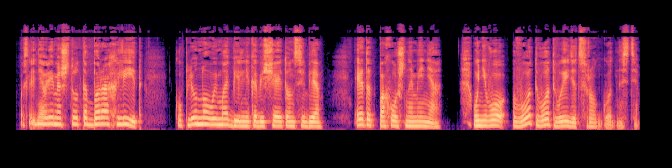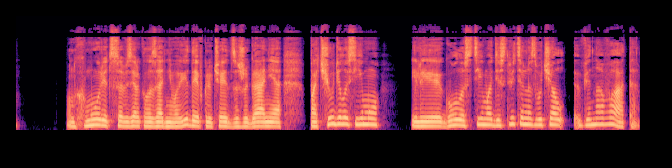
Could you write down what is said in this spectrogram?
в последнее время что-то барахлит. «Куплю новый мобильник», — обещает он себе. «Этот похож на меня. У него вот-вот выйдет срок годности». Он хмурится в зеркало заднего вида и включает зажигание. Почудилось ему, или голос Тима действительно звучал «виновато».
